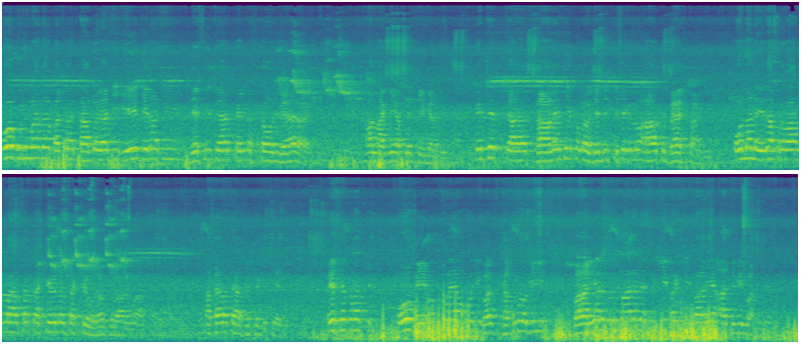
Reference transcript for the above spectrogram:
ਉਹ ਗੁਰੂ ਮਾਂ ਦਾ ਬਚਨ ਟੱਲ ਹੋਇਆ ਜੀ। ਇਹ ਜਿਹੜਾ ਸੀ ਦੇਸੀ ਪਿਆਰ ਪਿੰਡ ਸਤੌਜ ਵਿਆਹ ਆ ਲਾਗੇ ਆਪਣੇ ਚੀਗਰ ਦੀ। ਇੱਥੇ ਚਾ- ਸਾਲੇ ਤੇ ਭਲੌਜੇ ਦੀ ਕਿਸੇ ਕੋਲੋਂ ਆਪ ਕੇ ਬੈਠ ਪਾ ਗਈ। ਉਹਨਾਂ ਨੇ ਇਹਦਾ ਪਰਿਵਾਰ ਮਾਰਤਾ ਚੱਕ ਕਿ ਉਹਨਾਂ ਤੱਕ ਕੇ ਉਹਦਾ ਪਰਿਵਾਰ ਮਾਰਤਾ। ਆ ਸਾਰਾ ਇਤਿਹਾਸ ਇੱਥੇ ਲਿਖਿਆ ਜੀ। ਇਸੇ ਤਰ੍ਹਾਂ ਉਹ ਬੇਵਕਤ ਹੋਇਆ, ਉਹਦੀ ਵੰਸ਼ ਖਤਮ ਹੋ ਗਈ। ਬਾਣੀਆਂ ਨੂੰ ਗੁਰੂ ਮਹਾਰਾਜ ਨੇ ਸਿੱਖੀ ਬਖਸ਼ੀ, ਬਾਣੀਆਂ ਅੱਜ ਵੀ ਮੰਨਦੇ ਨੇ।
